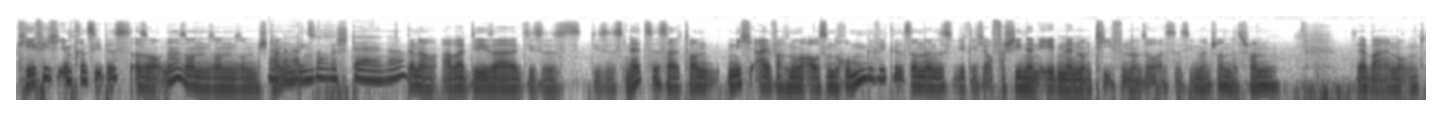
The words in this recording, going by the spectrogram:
Käfig im Prinzip ist. Also ne, so ein, so ein, so ein Ja, Stangending. so ein Gestell, ne? Genau, aber dieser, dieses, dieses Netz ist halt nicht einfach nur außen rum gewickelt, sondern ist wirklich auf verschiedenen Ebenen und Tiefen und sowas. Das sieht man schon, das ist schon sehr beeindruckend.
